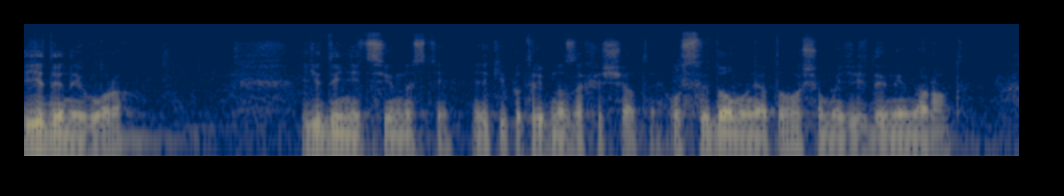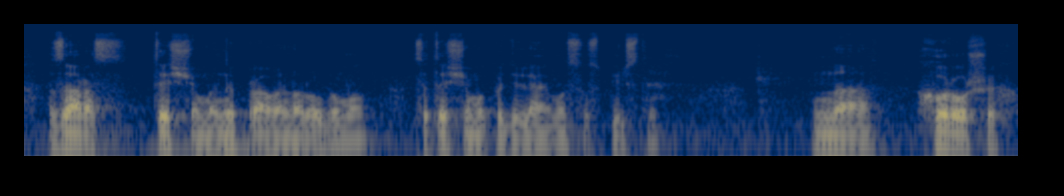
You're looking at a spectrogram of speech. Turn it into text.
єдиний ворог, єдині цінності, які потрібно захищати, усвідомлення того, що ми єдиний народ. Зараз те, що ми неправильно робимо, це те, що ми поділяємо суспільство на хороших,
